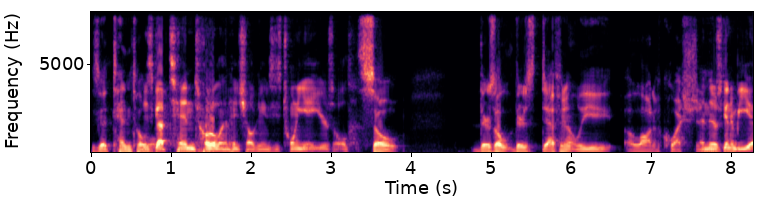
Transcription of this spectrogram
he's got ten total. He's got 10 total NHL games. He's 28 years old. so there's a there's definitely a lot of question. And there's going to be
